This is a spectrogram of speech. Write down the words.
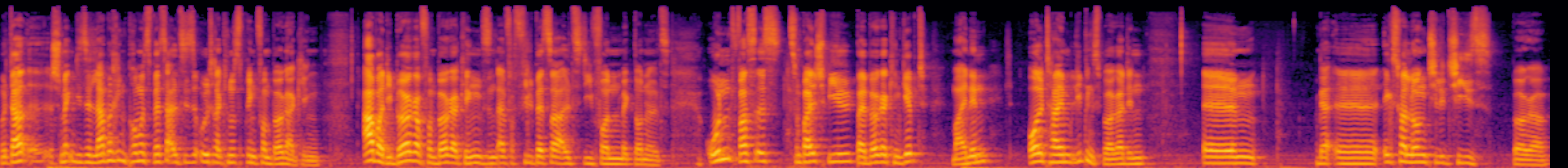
Und da äh, schmecken diese labberigen Pommes besser als diese ultra knusprigen von Burger King. Aber die Burger von Burger King sind einfach viel besser als die von McDonalds. Und was es zum Beispiel bei Burger King gibt, meinen Alltime Lieblingsburger, den ähm, ja, äh, Extra Long Chili Cheese Burger.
